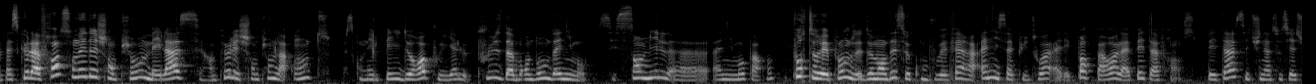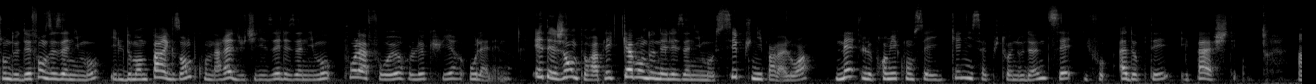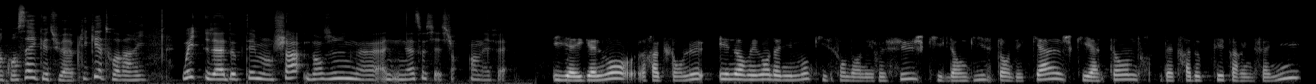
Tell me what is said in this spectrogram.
parce que la France on est des champions, mais là c'est un peu les champions de la honte, parce qu'on est le pays d'Europe où il y a le plus d'abandons d'animaux. C'est 100 000 animaux par an. Pour te répondre, j'ai demandé ce qu'on pouvait faire à Anissa Putois, elle est porte-parole à PETA France. PETA c'est une association de défense des animaux, il demande par exemple qu'on arrête d'utiliser les animaux pour la fourrure, le cuir ou la laine. Et déjà, on peut rappeler qu'abandonner les animaux, c'est puni par la loi, mais le premier conseil qu'Anissa Putois nous donne, c'est il faut adopter et pas acheter. Un conseil que tu as appliqué, toi, Marie? Oui, j'ai adopté mon chat dans une, euh, une association, en effet. Il y a également, rappelons-le, énormément d'animaux qui sont dans les refuges, qui languissent dans des cages, qui attendent d'être adoptés par une famille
